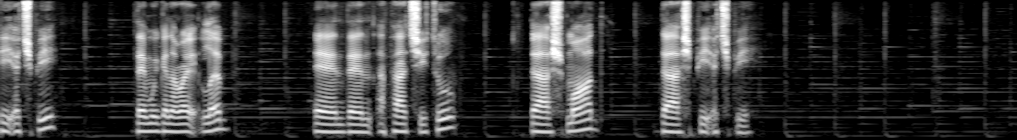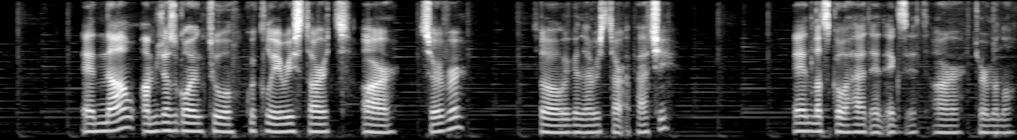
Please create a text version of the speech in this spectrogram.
PHP. Then we're gonna write lib and then Apache 2 dash mod dash PHP. And now I'm just going to quickly restart our server. So we're gonna restart Apache. And let's go ahead and exit our terminal.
